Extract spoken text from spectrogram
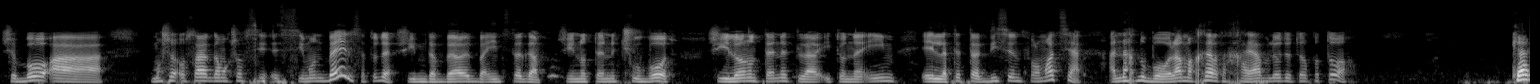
שבו, ה... כמו שעושה גם עכשיו סימון ביילס, אתה יודע, שהיא מדברת באינסטגרם, שהיא נותנת תשובות, שהיא לא נותנת לעיתונאים אה, לתת את הדיסאינפורמציה. אנחנו בעולם אחר, אתה חייב להיות יותר פתוח. כן,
